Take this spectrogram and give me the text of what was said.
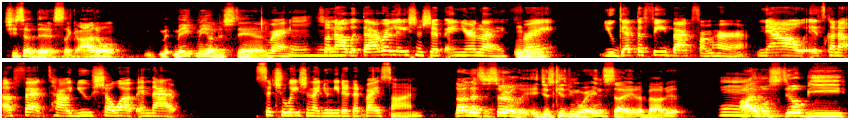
she said this. Like, I don't m- make me understand." Right. So now with that relationship in your life, Mm-hmm. right? You get the feedback from her. Now it's gonna affect how you show up in that situation that you needed advice on. Not necessarily. It just gives me more insight about it. I will still be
